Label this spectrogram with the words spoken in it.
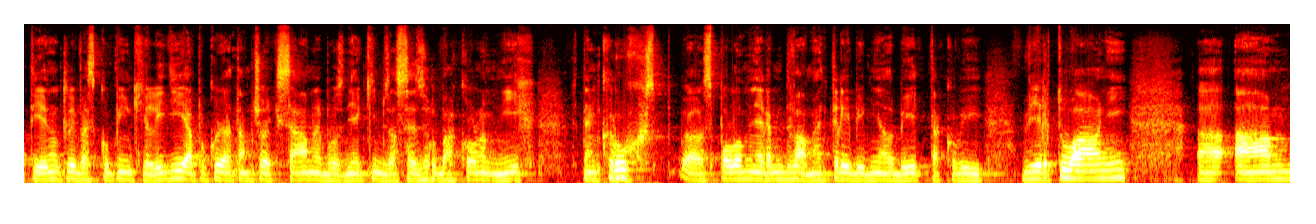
ty jednotlivé skupinky lidí a pokud je tam člověk sám nebo s někým zase zhruba kolem nich, ten kruh s, uh, s poloměrem 2 metry by měl být takový virtuální. A, a,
